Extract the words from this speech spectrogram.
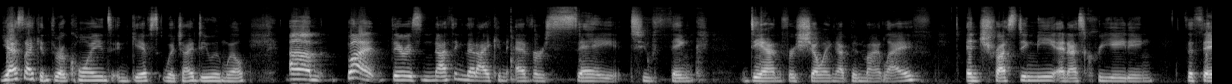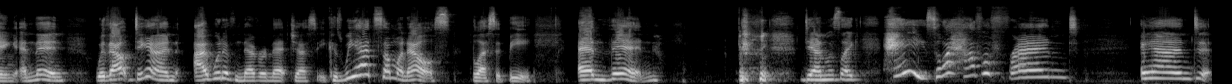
yes, I can throw coins and gifts, which I do and will. Um, but there is nothing that I can ever say to thank Dan for showing up in my life and trusting me and us creating the thing. And then without Dan, I would have never met Jesse because we had someone else, blessed be. And then Dan was like, "Hey, so I have a friend and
